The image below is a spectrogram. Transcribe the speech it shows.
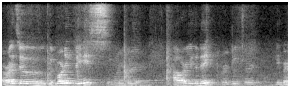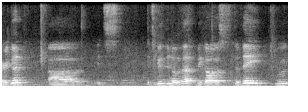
Alright, so good morning, trainees. Good morning, sir. How are you today? We're good, sir. Okay, very good. Uh, it's it's good to know that because today we,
